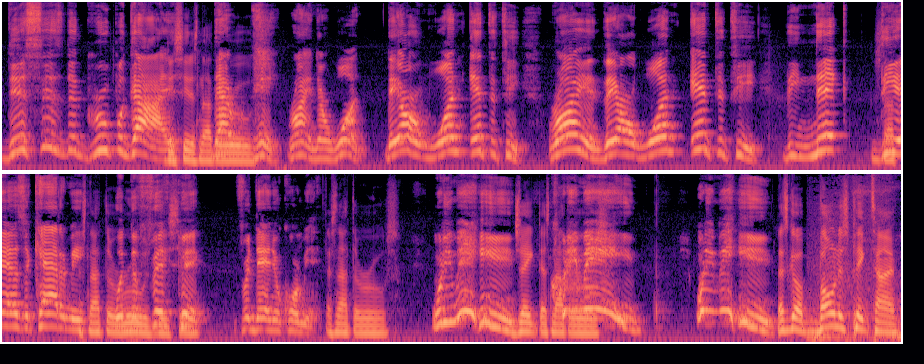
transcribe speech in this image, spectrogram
This is the group of guys. DC, that's not the rules. Hey, Ryan, they're one. They are one entity. Ryan, they are one entity. The Nick Diaz Academy not the with rules, the fifth DC. pick for Daniel Cormier. That's not the rules. What do you mean? Jake, that's not What do the you rules. mean? What do you mean? Let's go. Bonus pick time.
